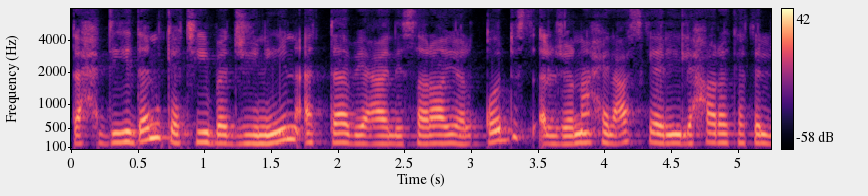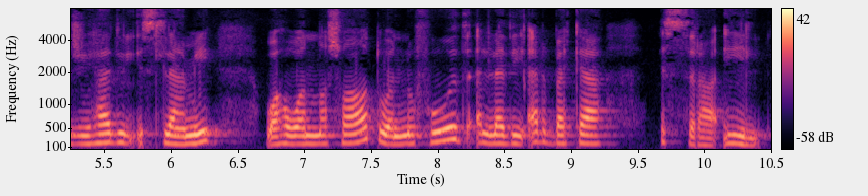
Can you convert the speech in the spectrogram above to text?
تحديدا كتيبة جنين التابعة لسرايا القدس الجناح العسكري لحركة الجهاد الإسلامي وهو النشاط والنفوذ الذي أربك إسرائيل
